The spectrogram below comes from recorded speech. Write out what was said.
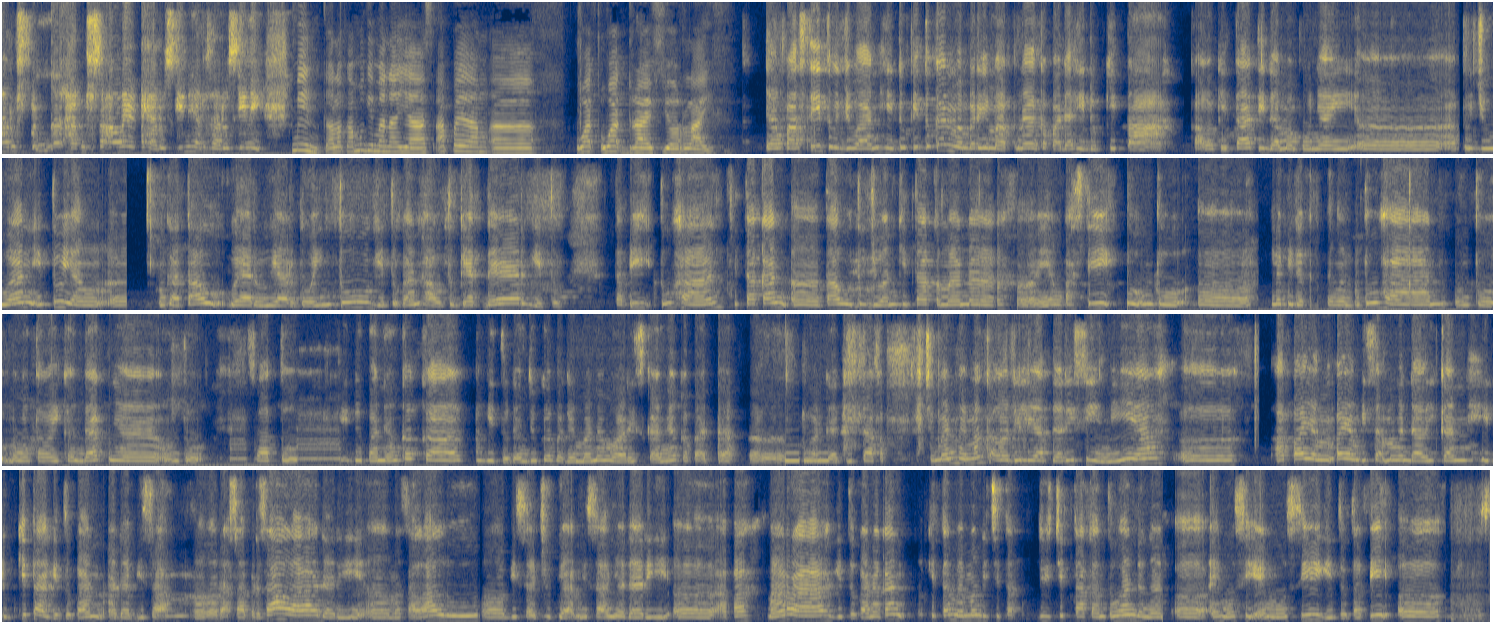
harus benar harus saleh harus ini harus harus ini. Min kalau kamu gimana Yas apa yang uh, what what drives your life? Yang pasti tujuan hidup itu kan memberi makna kepada hidup kita. Kalau kita tidak mempunyai uh, tujuan itu yang uh, nggak tahu where we are going to gitu kan how to get there gitu. Tapi Tuhan kita kan uh, tahu tujuan kita ke mana. Uh, yang pasti itu untuk uh, lebih dekat dengan Tuhan untuk mengetahui kehendaknya untuk satu kehidupan yang kekal gitu dan juga bagaimana mewariskannya kepada uh, keluarga kita. Cuman memang kalau dilihat dari sini ya uh, apa yang apa yang bisa mengendalikan hidup kita gitu kan. Ada bisa uh, rasa bersalah dari uh, masa lalu uh, bisa juga misalnya dari uh, apa marah gitu. Karena kan kita memang dicipta, diciptakan Tuhan dengan emosi-emosi uh, gitu. Tapi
